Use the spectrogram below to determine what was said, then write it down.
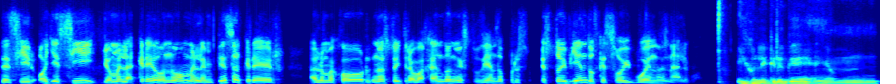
Decir, oye, sí, yo me la creo, ¿no? Me la empiezo a creer. A lo mejor no estoy trabajando ni estudiando, pero estoy viendo que soy bueno en algo. Híjole, creo que em,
